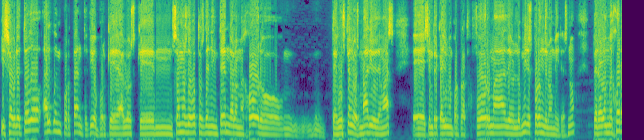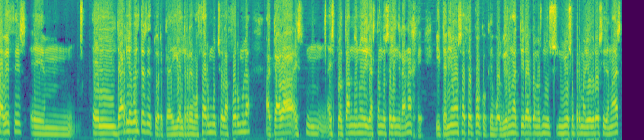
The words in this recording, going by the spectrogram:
Y sobre todo algo importante, tío, porque a los que mm, somos devotos de Nintendo a lo mejor o mm, te gusten los Mario y demás, eh, siempre que hay uno por plataforma, de, lo mires por donde lo mires, ¿no? Pero a lo mejor a veces em, el darle vueltas de tuerca y el rebozar mucho la fórmula acaba mm, explotando y gastándose el engranaje. Y teníamos hace poco que volvieron a tirar con los New Super Mario Bros. y demás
